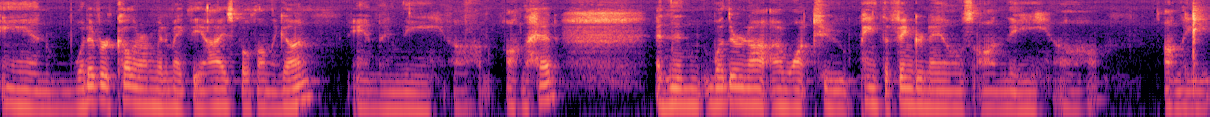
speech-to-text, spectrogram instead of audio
and whatever color I'm going to make the eyes both on the gun and in the um, on the head. And then whether or not I want to paint the fingernails on the um, on the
